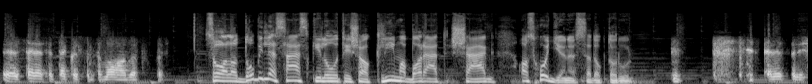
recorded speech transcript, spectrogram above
Szeretettel köszöntöm a hallgatókat. Szóval a dobi le 100 kilót és a klímabarátság, az hogy jön össze, doktor úr? Először is,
